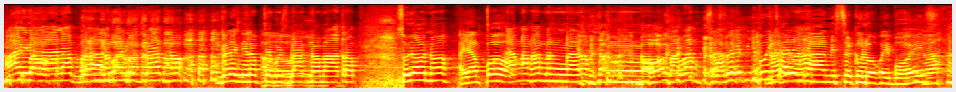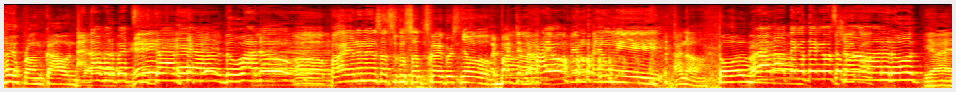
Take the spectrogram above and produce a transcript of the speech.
Ay, uh, love, Parang uh, naluwa-luwa Love ka Vlog, no? Ang galing ni Love Chevers Vlog na mga trop. So yun, no? Ayan po. Ang anghang ng, ano, ng Bawang. bawang. Sabi, Subscribe niyo po yung Grabe channel ang niya, Mr. Kulokoy Boys. From Kaon. Ito, malapit si! Daniel Duano. Uh, pakaya na na sa su- subscribers nyo. May budget na Ah, tayo. Meron kayong eh, ano, Tol, Ay, ano, thank you, thank you sa mga nanonood. Yan.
